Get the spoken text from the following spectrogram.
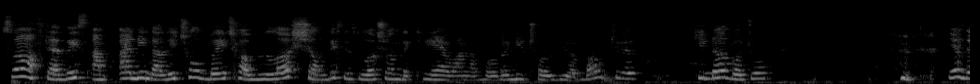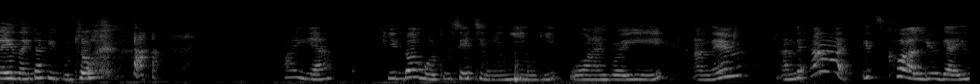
So after this i'm adding a little bit of lotion. This is lotion the clear one i've already told you about it. Kidogo tu. You guys haitaki kutoka haya kidogo tu seti ni nyingi. Uona ndo hii. And then and then ah it's cold you guys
